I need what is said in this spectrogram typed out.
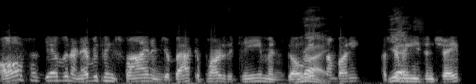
all forgiven and everything's fine, and you're back a part of the team and go right. hit somebody, assuming yes. he's in shape?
